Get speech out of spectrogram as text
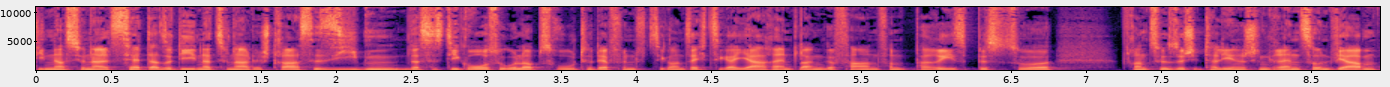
die National Z, also die Nationale Straße 7, das ist die große Urlaubsroute der 50er und 60er Jahre entlang gefahren, von Paris bis zur französisch-italienischen Grenze. Und wir haben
